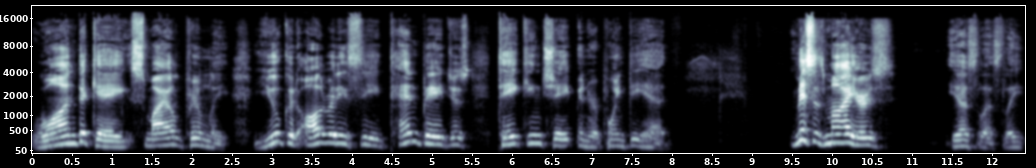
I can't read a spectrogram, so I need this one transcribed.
Wanda Kay smiled primly. You could already see ten pages taking shape in her pointy head. Mrs. Myers, yes, Leslie,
